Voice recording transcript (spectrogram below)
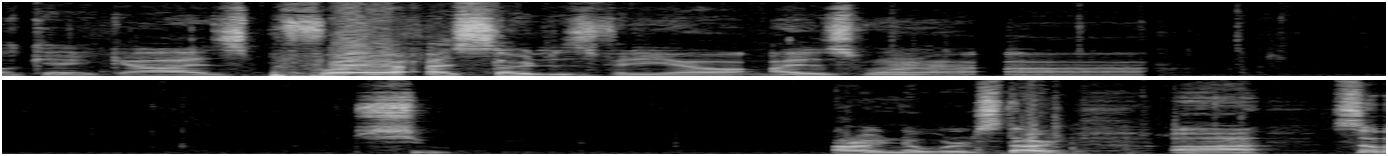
Okay guys, before I start this video, I just wanna, uh, shoot. I don't even know where to start. Uh, so,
